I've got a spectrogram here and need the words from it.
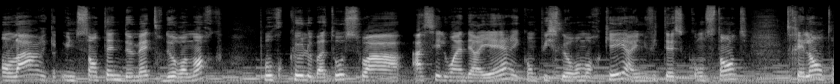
On largue une centaine de mètres de remorque pour que le bateau soit assez loin derrière et qu'on puisse le remorquer à une vitesse constante, très lente.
